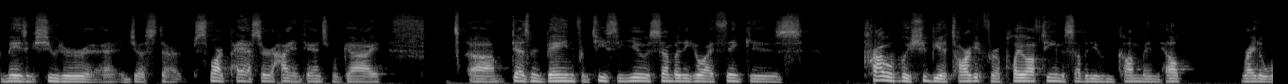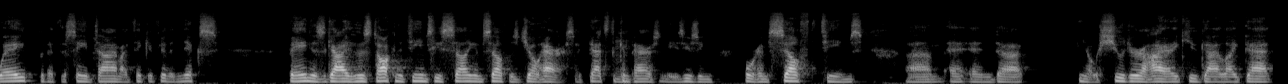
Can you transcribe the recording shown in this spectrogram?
amazing shooter and just a smart passer, high intangible guy. Um, Desmond Bane from TCU is somebody who I think is probably should be a target for a playoff team as somebody who can come and help right away. But at the same time, I think if you're the Knicks, Bane is a guy who's talking to teams. He's selling himself as Joe Harris. Like that's the mm-hmm. comparison he's using for himself to teams. Um, and, and uh, you know, a shooter, a high IQ guy like that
